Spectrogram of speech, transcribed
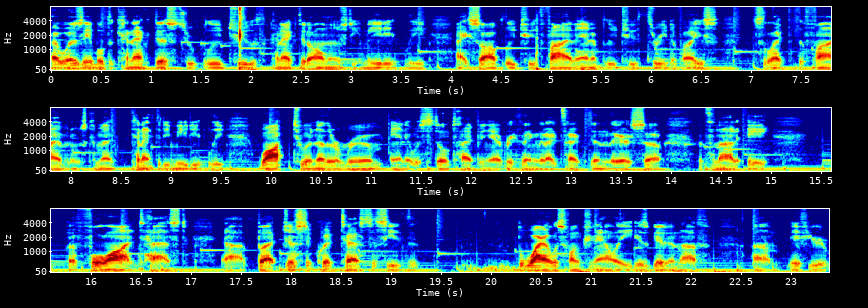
I was able to connect this through Bluetooth, connected almost immediately. I saw a Bluetooth 5 and a Bluetooth 3 device, selected the 5 and it was connected immediately, walked to another room and it was still typing everything that I typed in there, so that's not a, a full-on test, uh, but just a quick test to see that the wireless functionality is good enough um, if you're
